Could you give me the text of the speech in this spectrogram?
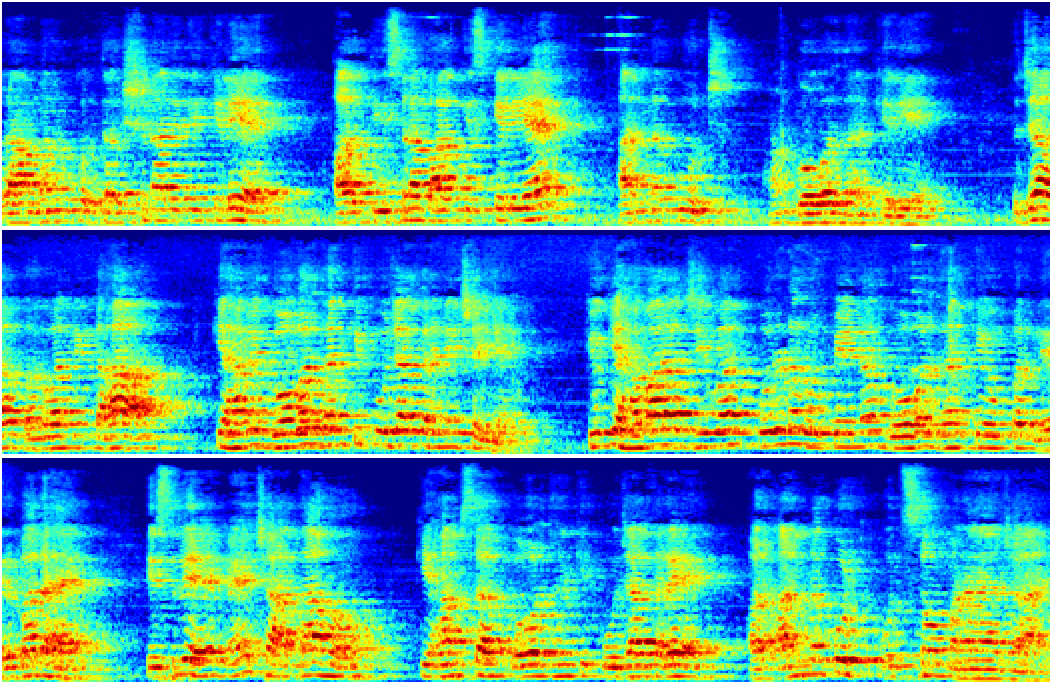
ब्राह्मणों को दक्षिणा देने के लिए, और तीसरा भाग किसके लिए? है अन्नकूट हाँ गोवर्धन के लिए। तो जब भगवान ने कहा कि हमें गोवर्धन की पूजा करनी चाहिए, क्योंकि हमारा जीवन पूर्ण रूपेण गोवर्धन के ऊपर निर्भर है, इसलिए मैं चाहता हूँ कि हम सब गोवर्धन की पूजा करें और अन्नकूट उत्सव मनाया जाए।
